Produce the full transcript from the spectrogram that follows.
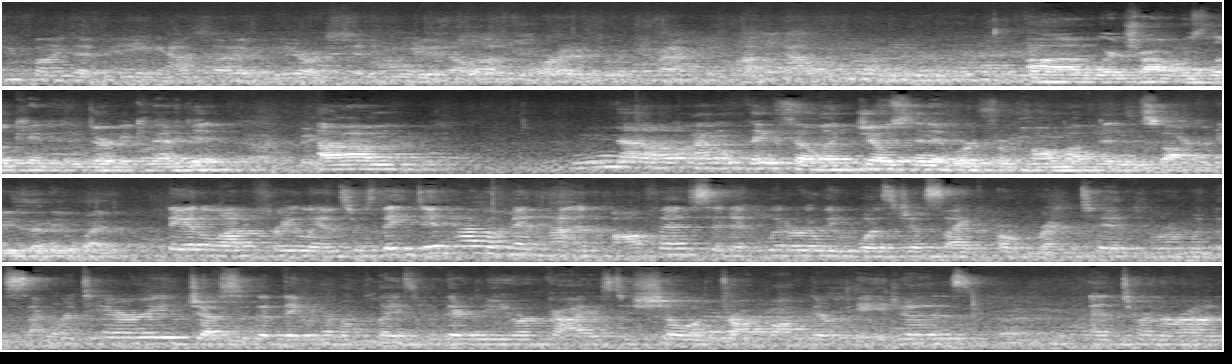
Do you find that being outside of New York City made it a lot harder to attract hot talent? Uh, where Charlton was located in Derby, Connecticut. Um, no, I don't think so. Like Joe Sinnott worked from home up in Saugerties anyway. They had a lot of freelancers. They did have a Manhattan office, and it literally was just like a rented room with a secretary, just so that they would have a place for their New York guys to show up, drop off their pages, and turn around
